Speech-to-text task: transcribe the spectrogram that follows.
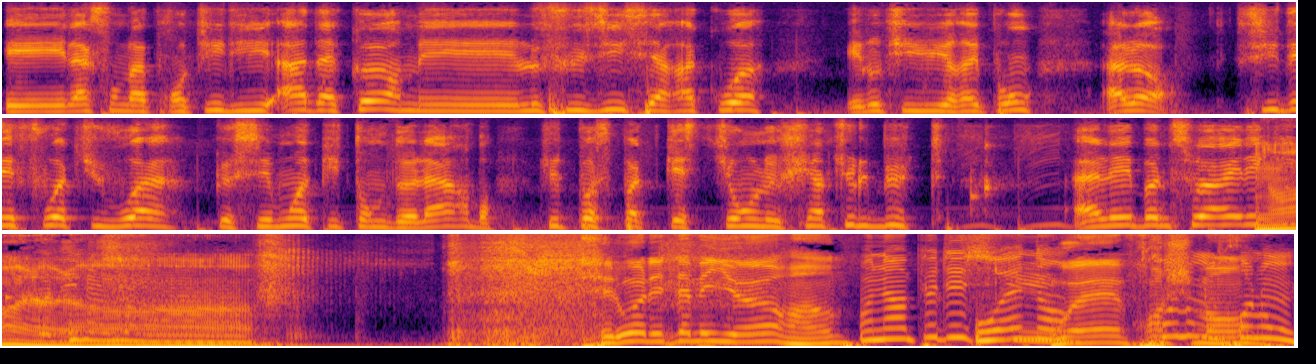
Et là, son apprenti dit, ah d'accord, mais le fusil sert à quoi? Et l'autre, il lui répond, alors, si des fois tu vois que c'est moi qui tombe de l'arbre, tu te poses pas de questions, le chien, tu le butes. Allez, bonne soirée les Oh là là. C'est loin d'être la meilleure, hein. On est un peu déçus. Ouais, non. Ouais, franchement. Trop long,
